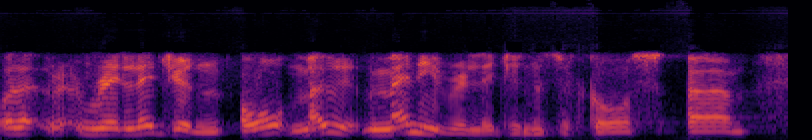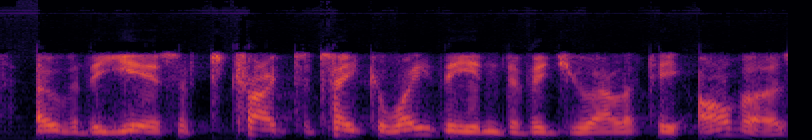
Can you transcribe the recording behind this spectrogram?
uh, religion, all, mo- many religions, of course, um, over the years have tried to take away the individuality of us.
